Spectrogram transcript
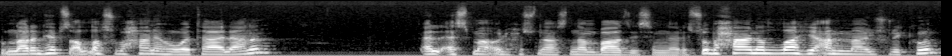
Bunların hepsi Allah Subhanahu ve Teala'nın El Esmaül Hüsna'sından bazı isimleri. Subhanallahi amma yüşrikun.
